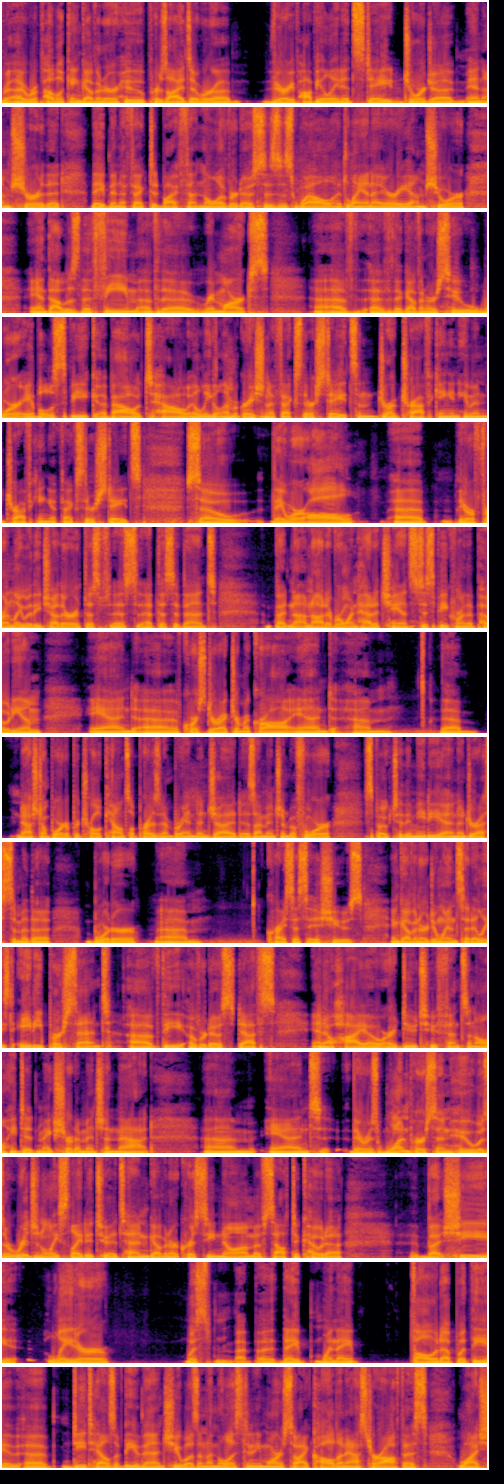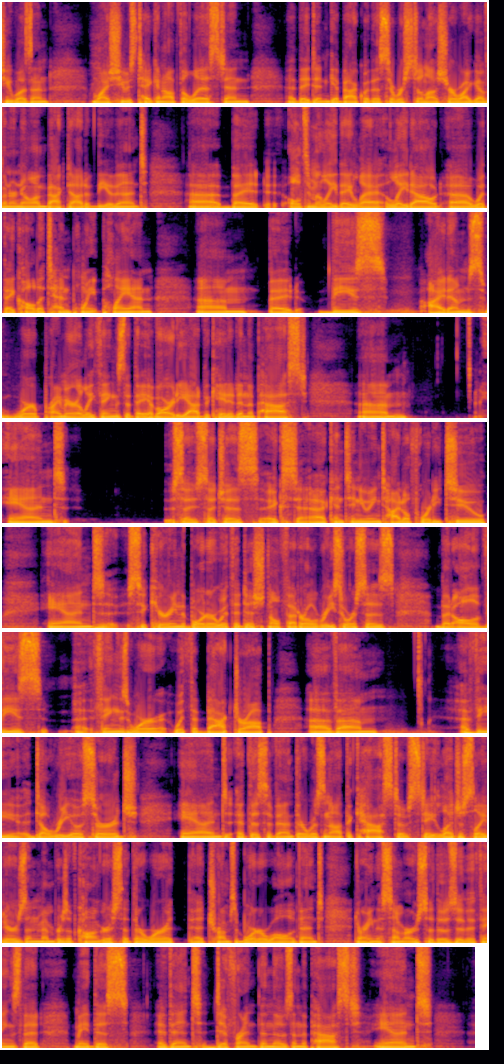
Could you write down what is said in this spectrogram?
a Republican governor who presides over a very populated state, Georgia, and I'm sure that they've been affected by fentanyl overdoses as well, Atlanta area, I'm sure. And that was the theme of the remarks uh, of of the governors who were able to speak about how illegal immigration affects their states and drug trafficking and human trafficking affects their states. So they were all uh, they were friendly with each other at this, this, at this event, but not not everyone had a chance to speak from the podium. And uh, of course, Director McCraw and um, the National Border Patrol Council President Brandon Judd, as I mentioned before, spoke to the media and addressed some of the border. Um, crisis issues. And Governor DeWine said at least 80% of the overdose deaths in Ohio are due to fentanyl. He did make sure to mention that. Um, and there was one person who was originally slated to attend Governor Kristi Noem of South Dakota, but she later was uh, they when they followed up with the uh, details of the event, she wasn't on the list anymore. So I called and asked her office why she wasn't, why she was taken off the list, and uh, they didn't get back with us. So we're still not sure why Governor Noem backed out of the event. Uh, but ultimately, they la- laid out uh, what they called a 10 point plan. Um, but these items were primarily things that they have already advocated in the past. Um, and so, such as ex- uh, continuing Title 42 and securing the border with additional federal resources. But all of these uh, things were with the backdrop of um, of the Del Rio surge. And at this event, there was not the cast of state legislators and members of Congress that there were at, at Trump's border wall event during the summer. So those are the things that made this event different than those in the past. And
